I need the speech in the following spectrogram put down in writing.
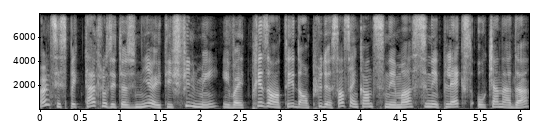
Un de ces spectacles aux États-Unis a été filmé et va être présenté dans plus de 150 cinémas Cinéplex au Canada,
